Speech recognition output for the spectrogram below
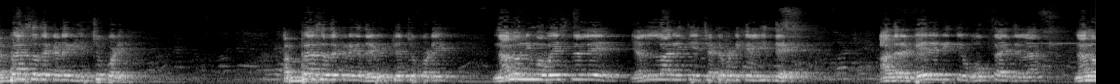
ಅಭ್ಯಾಸದ ಕಡೆಗೆ ಹೆಚ್ಚು ಅಭ್ಯಾಸದ ಕಡೆಗೆ ದಯವಿಟ್ಟು ಹೆಚ್ಚು ಕೊಡಿ. ನಾನು ನಿಮ್ಮ ವಯಸ್ಸಿನಲ್ಲಿ ಎಲ್ಲ ರೀತಿಯ ಚಟುವಟಿಕೆಯಲ್ಲಿ ಇದ್ದೆ. ಆದರೆ ಬೇರೆ ರೀತಿ ಹೋಗ್ತಾ ಇದ್ದಿಲ್ಲ. ನಾನು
